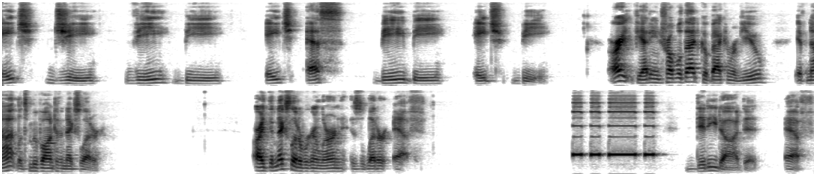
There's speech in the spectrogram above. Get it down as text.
HG, VB, HS, BB, HB. All right, if you had any trouble with that, go back and review. If not, let's move on to the next letter. All right, the next letter we're going to learn is the letter F. Diddy da dit. F.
